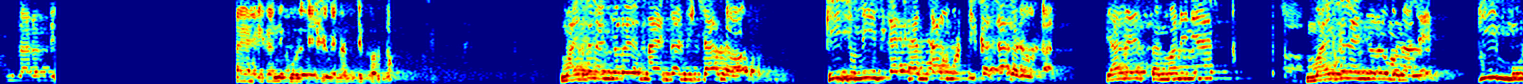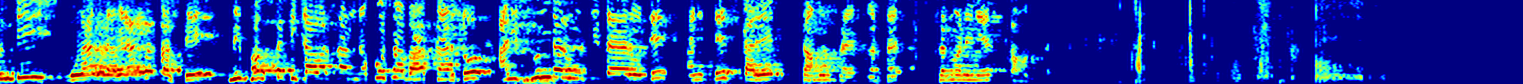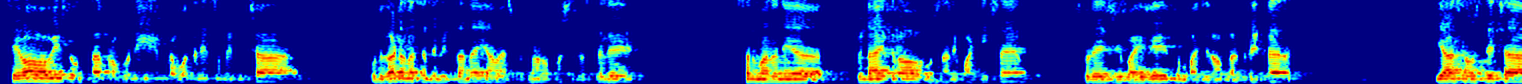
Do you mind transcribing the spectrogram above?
उदाहरण या ठिकाणी बोलण्याची विनंती करतो. मायकल अँजेलो यांना एकदा विचारलं की तुम्ही इतक्या छान छान मूर्ती कशा घडवतात? त्यावेळेस सन्माननीय मायकल अँजेलो म्हणाले की मूर्ती मुळात दगडातच असते. मी फक्त तिच्यावरचा नकोसा भाग काढतो आणि सुंदर मूर्ती तयार होते आणि तेच कार्य सामंत साहेब करतायत. सन्माननीय सामंत साहेब. सेवाभावी संस्था प्रबोधी प्रबोधनी समितीच्या उद्घाटनाच्या निमित्तानं या व्यासपीठावर उपस्थित असलेले सन्माननीय विनायकराव भुसारी पाटील साहेब सुरेशजी बायजे संभाजीराव गाजरेकर या संस्थेच्या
